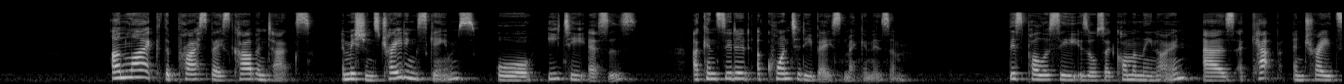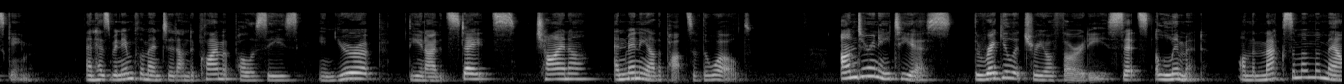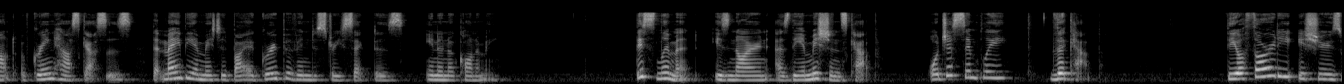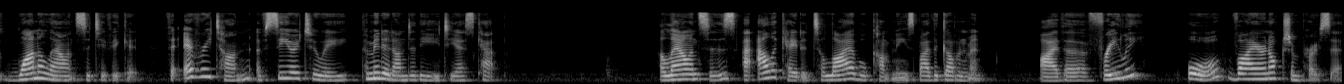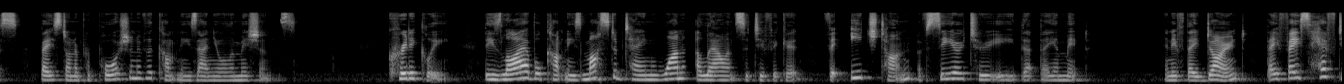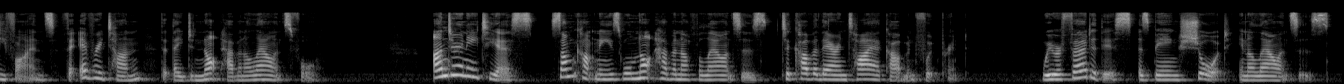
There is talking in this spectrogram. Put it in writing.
Unlike the price-based carbon tax, emissions trading schemes, or ETSs, are considered a quantity-based mechanism. This policy is also commonly known as a cap and trade scheme and has been implemented under climate policies in Europe, the United States, China and many other parts of the world. Under an ETS, the regulatory authority sets a limit on the maximum amount of greenhouse gases that may be emitted by a group of industry sectors in an economy. This limit is known as the emissions cap, or just simply the cap. The authority issues one allowance certificate for every tonne of CO2e permitted under the ETS cap. Allowances are allocated to liable companies by the government, either freely or via an auction process based on a proportion of the company's annual emissions. Critically, these liable companies must obtain one allowance certificate for each tonne of CO2e that they emit and if they don't, they face hefty fines for every tonne that they do not have an allowance for. Under an ETS, some companies will not have enough allowances to cover their entire carbon footprint. We refer to this as being short in allowances.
